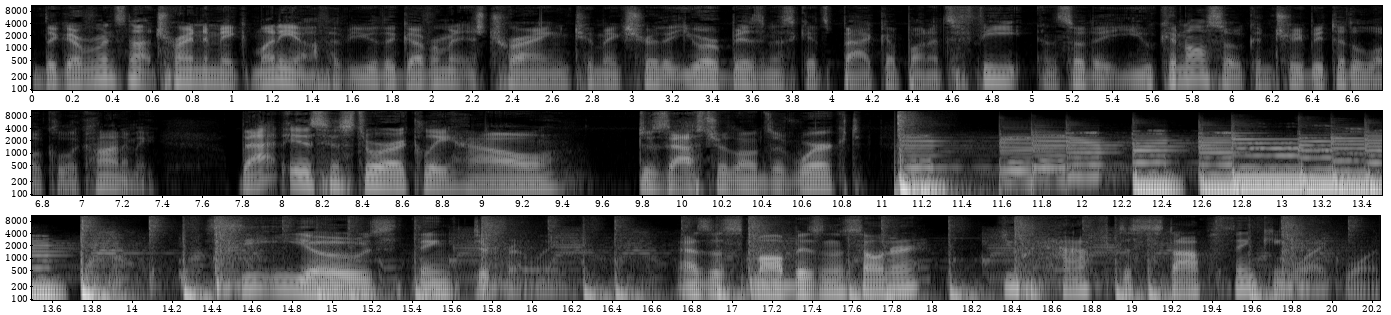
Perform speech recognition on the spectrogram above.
The government's not trying to make money off of you. The government is trying to make sure that your business gets back up on its feet and so that you can also contribute to the local economy. That is historically how disaster loans have worked. CEOs think differently. As a small business owner, you have to stop thinking like one.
